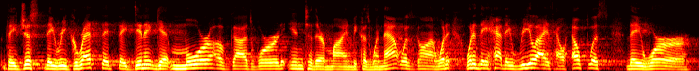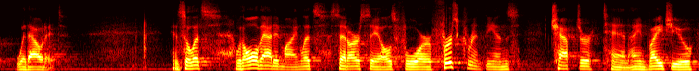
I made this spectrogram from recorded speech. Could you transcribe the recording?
they just, they regret that they didn't get more of God's Word into their mind because when that was gone, what, what did they have? They realized how helpless they were without it. And so let's with all that in mind, let's set our sails for 1 Corinthians chapter 10. I invite you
